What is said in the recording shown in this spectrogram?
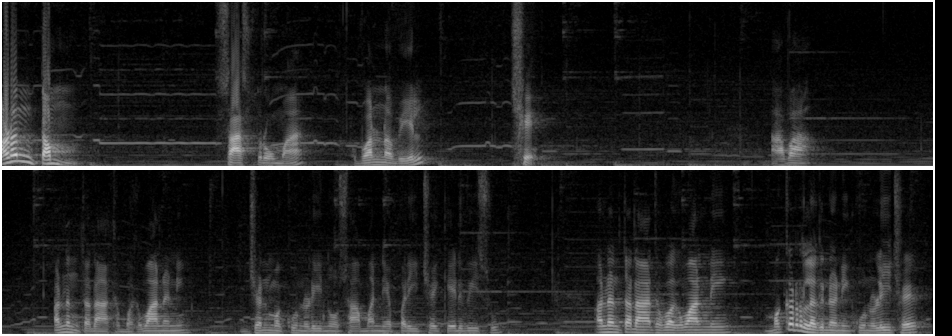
અનંતમ શાસ્ત્રોમાં વર્ણવેલ છે. આવા અનંતનાથ ભગવાનની જન્મકુંડળીનો સામાન્ય પરિચય કેળવીશું. અનંતનાથ ભગવાનની મકર લગ્નની કુંડળી છે.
